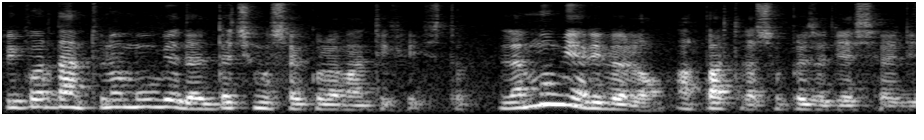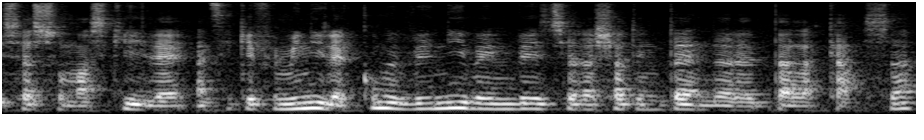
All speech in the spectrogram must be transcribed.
riguardante una mummia del X secolo a.C. La mummia rivelò, a parte la sorpresa di essere di sesso maschile anziché femminile come veniva invece lasciato intendere dalla cassa,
